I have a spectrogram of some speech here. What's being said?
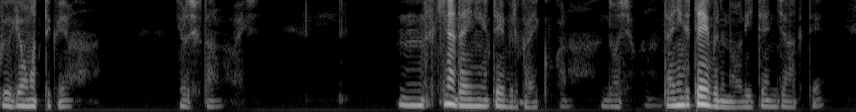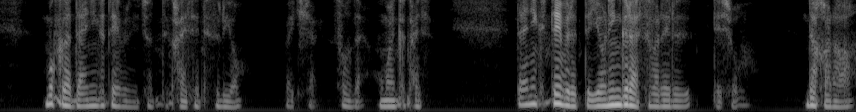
奉行を持ってくよな。よろしく頼む、バイキシ。うん、好きなダイニングテーブルから行こうかな。どうしようかな。ダイニングテーブルの利点じゃなくて、僕がダイニングテーブルにちょっと解説するよ。バイキシャ。そうだよ。お前が解説。ダイニングテーブルって4人ぐらい座れるでしょ。だから、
